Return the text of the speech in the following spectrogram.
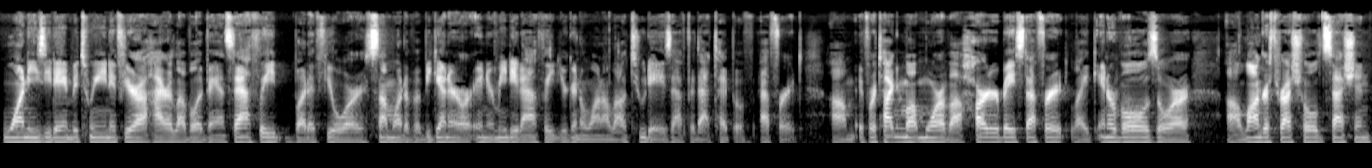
one easy day in between if you're a higher level advanced athlete. But if you're somewhat of a beginner or intermediate athlete, you're going to want to allow two days after that type of effort. Um, if we're talking about more of a harder based effort like intervals or a longer threshold session,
